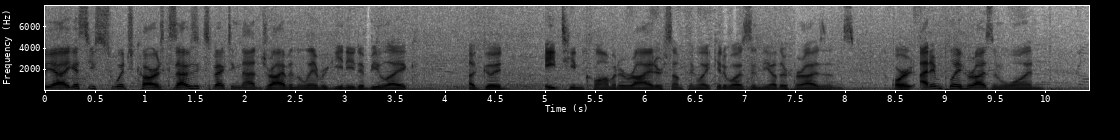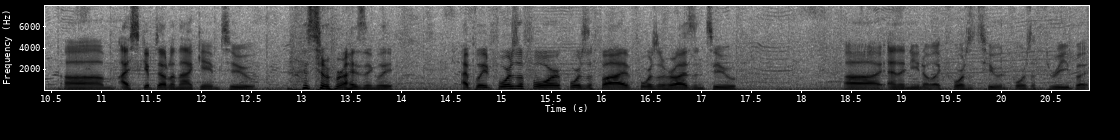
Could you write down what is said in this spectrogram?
yeah, I guess you switch cars because I was expecting that drive in the Lamborghini to be like a good 18 kilometer ride or something like it was in the other Horizons. Or I didn't play Horizon 1. Um, I skipped out on that game too, surprisingly. I played Forza 4, Forza 5, Forza Horizon 2, uh, and then, you know, like Forza 2 and Forza 3, but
